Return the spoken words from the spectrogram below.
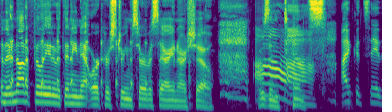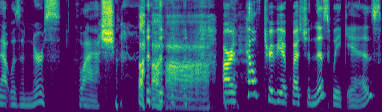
And they're not affiliated with any network or stream service area in our show. It was intense. Ah, I could say that was a nurse flash. Our health trivia question this week is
